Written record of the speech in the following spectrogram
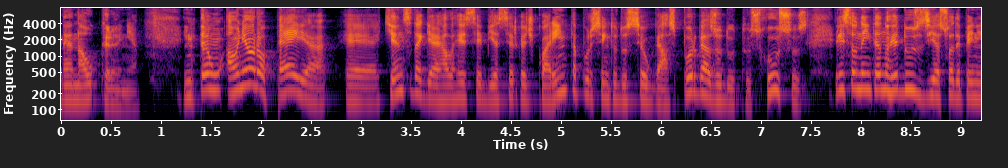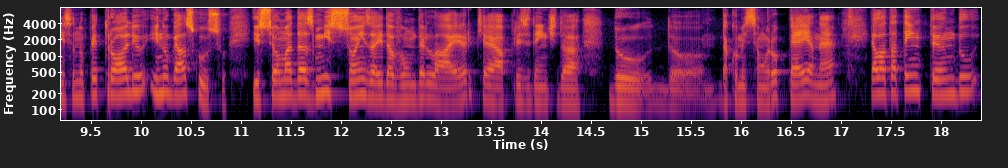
né, na Ucrânia. Então, a União Europeia, é, que antes da guerra ela recebia cerca de 40% do seu gás por gasodutos russos, eles estão tentando reduzir a sua dependência no petróleo e no gás russo. Isso é uma das missões aí da von der Leyen, que é a presidente da, do, do, da Comissão Europeia, né? Ela está tentando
